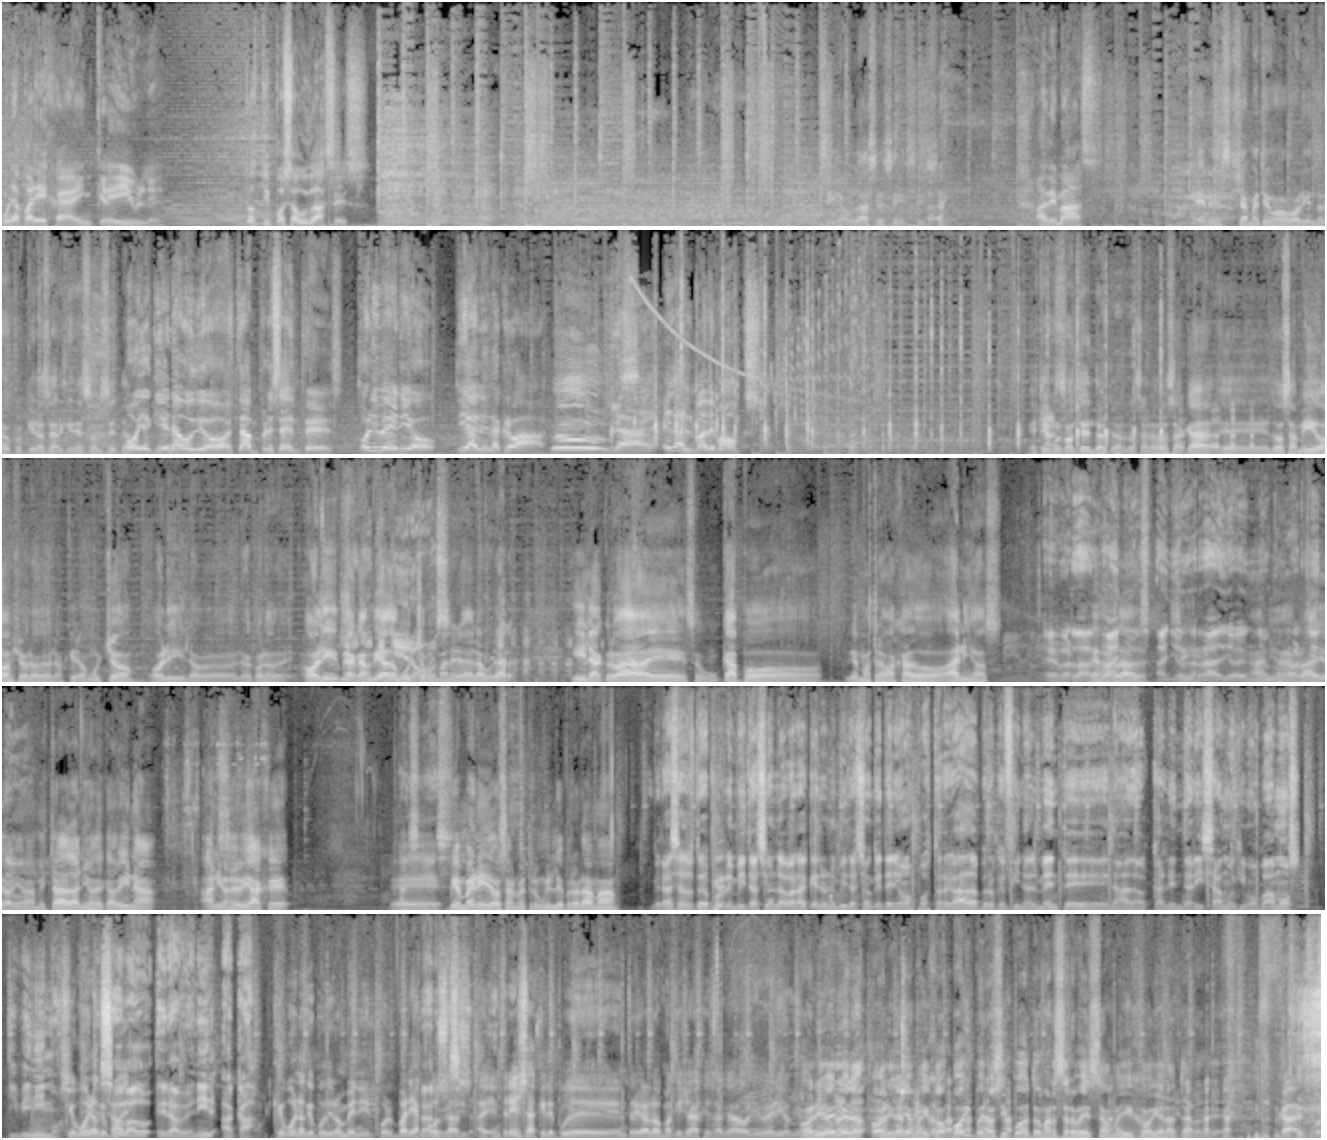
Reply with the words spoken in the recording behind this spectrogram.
una pareja increíble. Dos tipos audaces. Sí, sí, sí, sí. Además, ¿Quiénes? Ya me estoy volviendo loco. Quiero saber quiénes son, Z. hoy aquí en audio están presentes Oliverio y Ale Lacroix. ¡Uh! La- el alma de Mox. Estoy muy contento de tenerlos a los dos acá. eh, dos amigos, yo lo- los quiero mucho. Oli, lo, lo cono- Oli me Yo ha cambiado quiero, mucho mi manera de laburar. Y la Croa es un capo que hemos trabajado años. Es verdad, Es verdad. años, años sí. de radio. años Años de radio, años de amistad, años de cabina, años de viaje. Eh, bienvenidos a nuestro humilde programa. Gracias a ustedes por la invitación. La verdad que era una invitación que teníamos postergada, pero que finalmente, nada, calendarizamos, dijimos vamos y vinimos. Qué bueno Este que sábado era venir acá. Qué bueno que pudieron venir por varias Claro cosas, sí. entre ellas que le pude entregar los maquillajes acá a Oliverio. que Oliverio. Oliverio me dijo, voy pero si puedo tomar cerveza, me dijo hoy a la tarde. Claro, por,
